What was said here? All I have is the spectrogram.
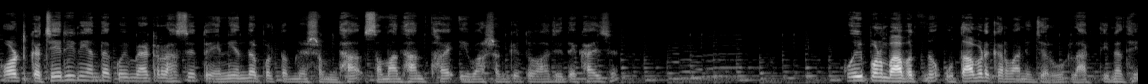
કોર્ટ કચેરીની અંદર કોઈ મેટર હશે તો એની અંદર પણ તમને સમધા- સમાધાન થાય એવા સંકેતો આજે દેખાય છે. કોઈ પણ બાબતનો ઉતાવળ કરવાની જરૂર લાગતી નથી.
